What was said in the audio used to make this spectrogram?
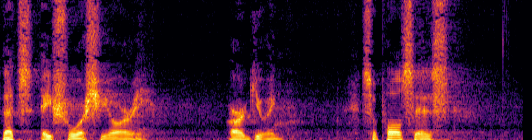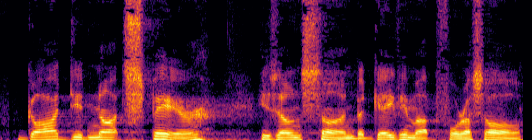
That's a fortiori arguing. So Paul says, God did not spare his own son, but gave him up for us all.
